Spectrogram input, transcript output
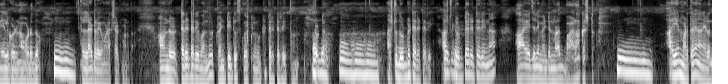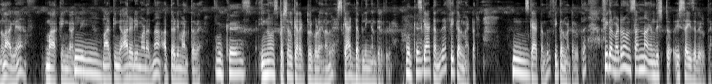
ಮೇಲ್ಗಳನ್ನ ಹೊಡೆದು ಎಲ್ಲ ಡ್ರೈವ್ ಮಾಡಕ್ಕೆ ಸ್ಟಾರ್ಟ್ ಮಾಡ್ದ. ಅವನದು ಟೆರಿಟರಿ ಬಂದು twenty two square kilometre territory ಇತ್ತು ಅವ್ನು ಹಾ ಅಷ್ಟು ದೊಡ್ಡ ಟೆರಿಟರಿ ಅಷ್ಟು ದೊಡ್ಡ ಟೆರಿಟರಿನ ಆ ಏಜಲ್ಲಿ ಮೇಂಟೈನ್ ಮಾಡೋದು ಭಾಳ ಕಷ್ಟ. ಏನ್ ಮಾಡ್ತವೆ ನಾನು ಹೇಳದ್ನಲ್ಲ ಆಗ್ಲೇ ಮಾರ್ಕಿಂಗ್ ಆಗಲಿ. ಮಾರ್ಕಿಂಗ್ ಆರು ಅಡಿ ಮಾಡೋದನ್ನ ಹತ್ತು ಅಡಿ ಮಾಡ್ತವೆ. ಇನ್ನು ಸ್ಪೆಷಲ್ ಕ್ಯಾರೆಕ್ಟರ್ಗಳು ಏನಂದ್ರೆ ಸ್ಕ್ಯಾಟ್ ಡಬ್ಲಿಂಗ್ ಅಂತ ಹೇಳ್ತೀವಿ. ಸ್ಕ್ಯಾಟ್ ಅಂದ್ರೆ ಫಿಕಲ್ ಮ್ಯಾಟರ್ ಸ್ಕ್ಯಾಟ್ ಅಂದ್ರೆ ಫಿಕಲ್ ಮ್ಯಾಟರ್ ಇರುತ್ತೆ. ಫಿಕಲ್ ಮ್ಯಾಟರ್ ಒಂದು ಸಣ್ಣ ಒಂದಿಷ್ಟು ಇಷ್ಟು ಸೈಜಲ್ಲಿ ಇರುತ್ತೆ.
